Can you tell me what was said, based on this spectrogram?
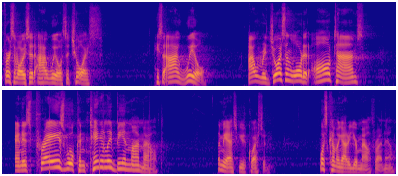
first of all, he said, I will. It's a choice. He said, I will. I will rejoice in the Lord at all times, and his praise will continually be in my mouth. Let me ask you a question. What's coming out of your mouth right now?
